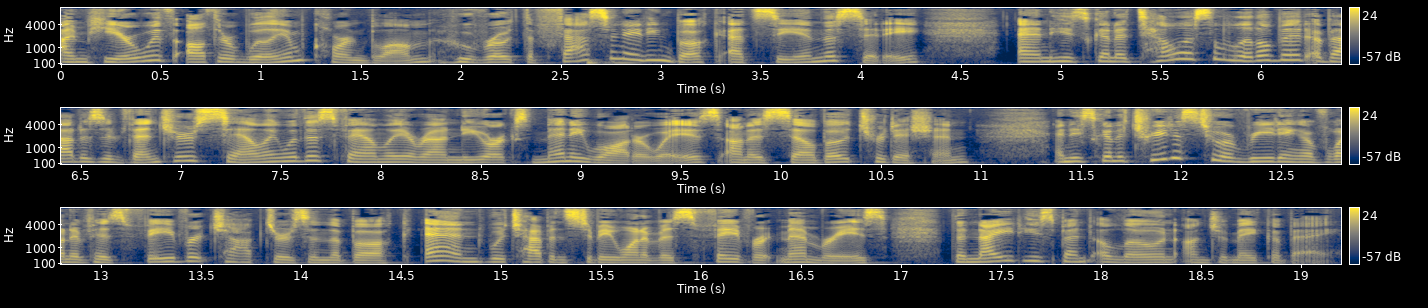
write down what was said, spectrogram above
I'm here with author William Kornblum, who wrote the fascinating book At Sea in the City, and he's going to tell us a little bit about his adventures sailing with his family around New York's many waterways on his sailboat tradition. And he's going to treat us to a reading of one of his favorite chapters in the book, and which happens to be one of his favorite memories, the night he spent alone on Jamaica Bay.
